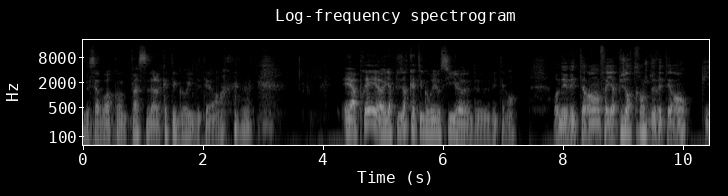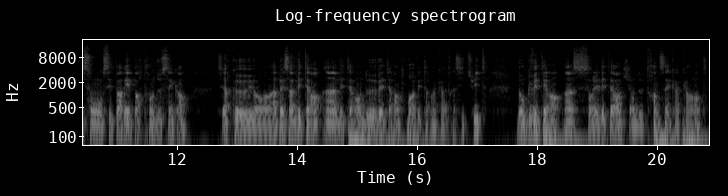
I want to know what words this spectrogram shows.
de savoir qu'on passe dans la catégorie vétéran. Et après, euh, il y a plusieurs catégories aussi euh, de vétérans. on est vétéran, enfin, il y a plusieurs tranches de vétérans qui sont séparées par tranche de 5 ans. C'est-à-dire que on appelle ça vétéran 1, vétéran 2, vétéran 3, vétéran 4, ainsi de suite. Donc vétéran 1, ce sont les vétérans qui ont de 35 à 40.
